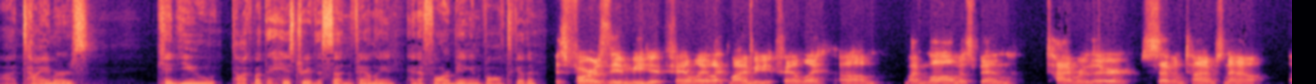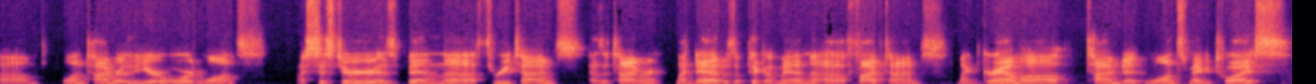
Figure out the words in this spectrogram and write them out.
uh, timers. Can you talk about the history of the Sutton family and NFR being involved together? As far as the immediate family, like my immediate family, um, my mom has been timer there seven times now. Um, one timer of the year award once. My sister has been uh, three times as a timer. My dad was a pickup man uh, five times. My grandma timed it once, maybe twice.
